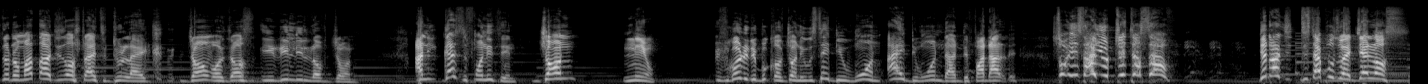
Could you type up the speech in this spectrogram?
So no matter how Jesus tried to do, like John was just, he really loved John. And guess the funny thing, John knew if you go to the book of John, he will say, The one, I, the one that the Father. So it's how you treat yourself. The other disciples were jealous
